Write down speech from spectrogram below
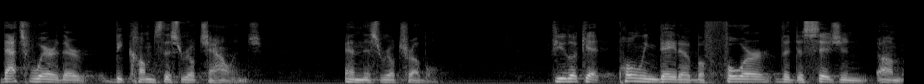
That's where there becomes this real challenge and this real trouble. If you look at polling data before the decision, um,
